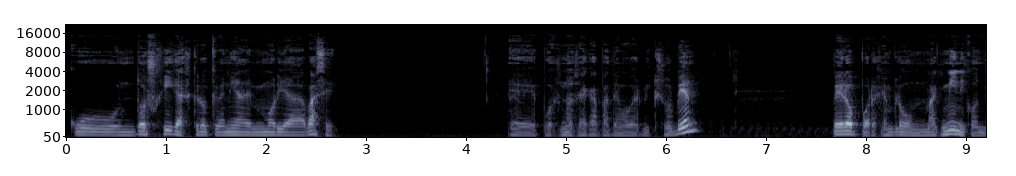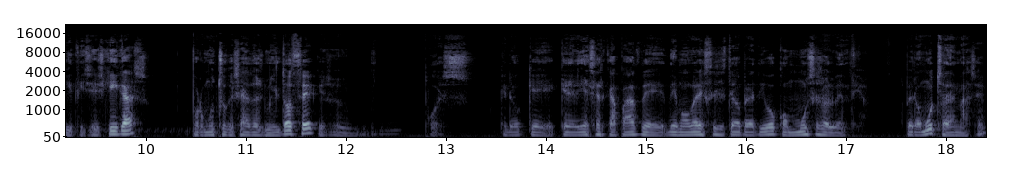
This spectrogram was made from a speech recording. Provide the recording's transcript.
con 2 GB creo que venía de memoria base eh, pues no sea capaz de mover Big Sur bien pero por ejemplo un Mac Mini con 16 GB por mucho que sea 2012 que pues creo que, que debería ser capaz de, mover este sistema operativo con mucha solvencia pero mucho además ¿eh?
